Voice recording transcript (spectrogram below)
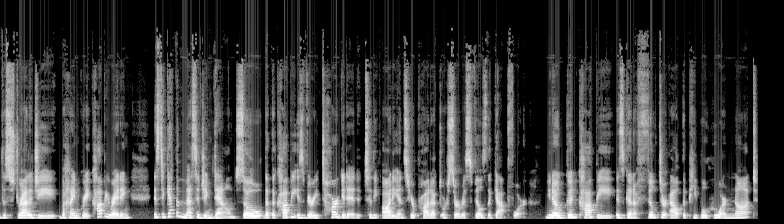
the strategy behind great copywriting is to get the messaging down so that the copy is very targeted to the audience your product or service fills the gap for. You know, good copy is going to filter out the people who are not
